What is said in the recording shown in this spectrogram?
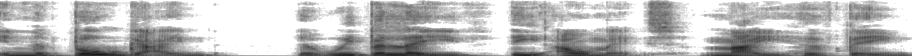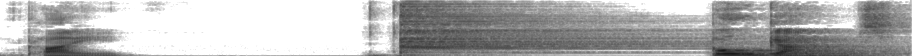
in the ball game that we believe the Olmecs may have been playing. Ball games.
